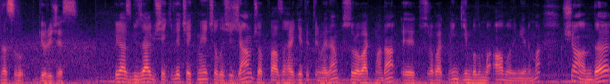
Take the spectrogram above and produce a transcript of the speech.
nasıl göreceğiz. Biraz güzel bir şekilde çekmeye çalışacağım. Çok fazla hareket ettirmeden kusura bakmadan e, kusura bakmayın gimbalımı almadım yanıma. Şu anda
